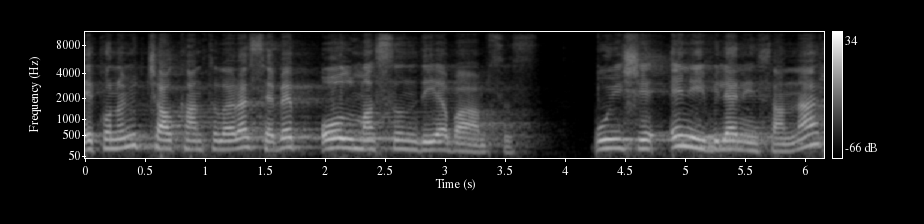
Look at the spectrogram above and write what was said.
ekonomik çalkantılara sebep olmasın diye bağımsız. Bu işi en iyi bilen insanlar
